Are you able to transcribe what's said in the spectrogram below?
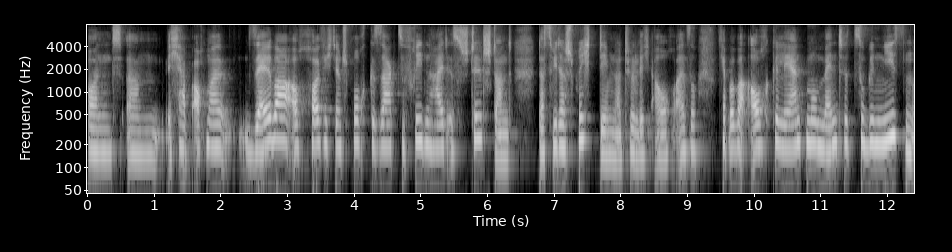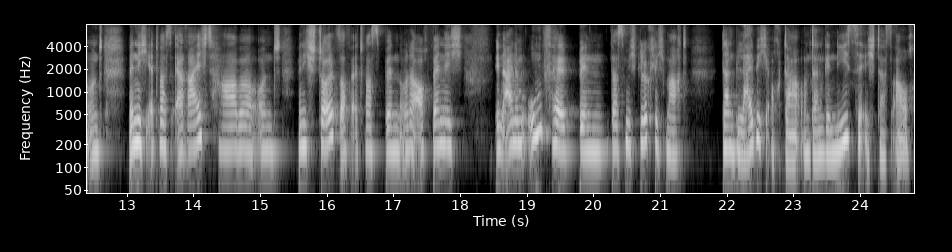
Und ähm, ich habe auch mal selber auch häufig den Spruch gesagt, Zufriedenheit ist Stillstand. Das widerspricht dem natürlich auch. Also ich habe aber auch gelernt, Momente zu genießen. Und wenn ich etwas erreicht habe und wenn ich stolz auf etwas bin oder auch wenn ich in einem Umfeld bin, das mich glücklich macht, dann bleibe ich auch da und dann genieße ich das auch.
